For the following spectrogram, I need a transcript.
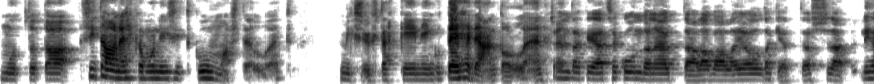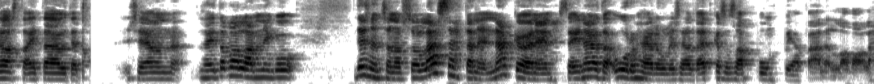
Mutta tota, sitä on ehkä moni sitten kummastellut, että miksi yhtäkkiä niin kuin tehdään tolleen. Sen takia, että se kunto näyttää lavalla joltakin, että jos sitä lihasta ei täytetä, se, on, se ei tavallaan niin kuin, miten se nyt sanoisi, se on lässähtäneen näköinen, se ei näytä urheilulliselta, etkä sä saa pumppia päälle lavalle,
